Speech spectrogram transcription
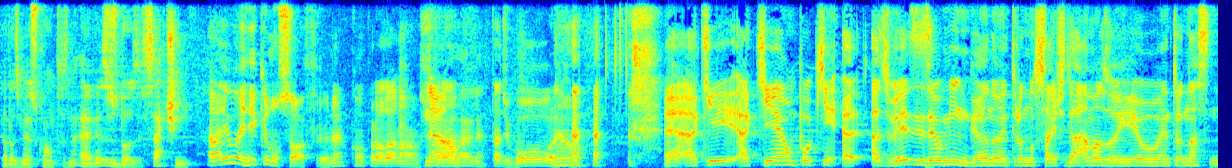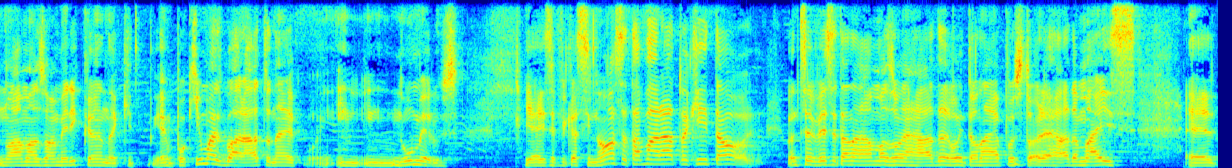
pelas minhas contas, né? É, vezes 12, certinho. Aí o Henrique não sofre, né? Compra lá na Austrália, não. tá de boa. Não. é, aqui, aqui é um pouquinho... É, às vezes eu me engano, eu entro no site da Amazon e eu entro na, no Amazon americana, que é um pouquinho mais barato, né? Em, em números. E aí você fica assim, nossa, tá barato aqui e tal. Quando você vê, você tá na Amazon errada, ou então na Apple Store errada, mas... É,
